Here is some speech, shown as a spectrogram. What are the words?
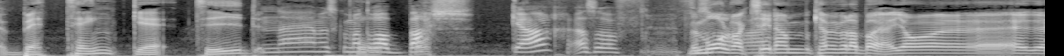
eh, betänketid Nej men ska man dra oss. backar? Alltså f- Men målvaktssidan kan vi väl börja. Jag, eh, eh,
